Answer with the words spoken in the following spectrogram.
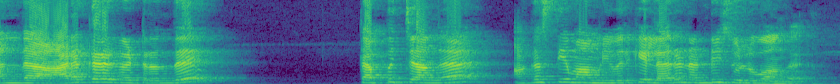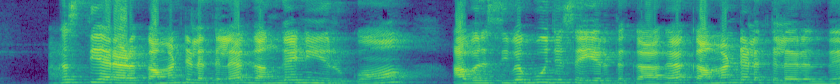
அந்த அரக்கரகிட்ட இருந்து தப்பிச்சாங்க. அகஸ்திய மாமுனிவருக்கு எல்லாரும் நன்றி சொல்லுவாங்க. அகஸ்தியரோட கமண்டலத்துல கங்கை நீர் இருக்கும். அவர் சிவபூஜை செய்யறதுக்காக கமண்டலத்துல இருந்து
